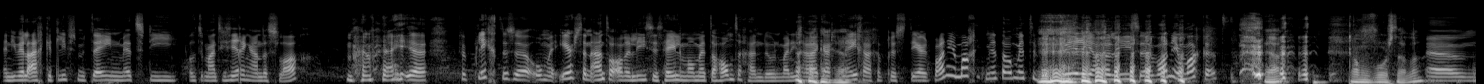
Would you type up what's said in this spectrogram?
En die willen eigenlijk het liefst meteen met die automatisering aan de slag. Maar wij eh, verplichten ze om eerst een aantal analyses helemaal met de hand te gaan doen. Maar die zijn eigenlijk Ja. mega gefrustreerd. Wanneer mag ik met, nou met de BigQuery-analyse? Wanneer mag het? Ja, kan me voorstellen. Ehm,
